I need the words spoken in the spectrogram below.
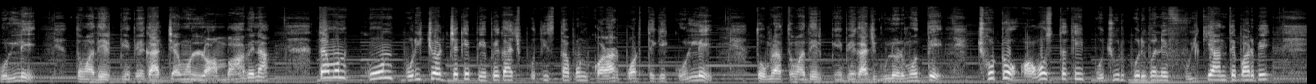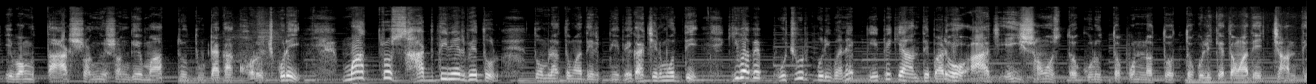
করলে তোমাদের পেঁপে গাছ যেমন লম্বা হবে না, তেমন কোন পরিচর্যাকে পেঁপে গাছ প্রতিস্থাপন করার পর থেকে করলে তোমরা তোমাদের পেঁপে গাছগুলোর মধ্যে ছোট অবস্থাতেই প্রচুর পরিমাণে ফুলকে আনতে পারবে এবং তার সঙ্গে সঙ্গে মাত্র দু টাকা খরচ করে মাত্র ষাট দিনের ভেতর তোমরা তোমাদের পেঁপে গাছের মধ্যে কীভাবে প্রচুর পরিমাণে পেঁপেকে আনতে পারবে। আজ এই সমস্ত গুরুত্বপূর্ণ তথ্যগুলিকে তোমাদের জানতে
